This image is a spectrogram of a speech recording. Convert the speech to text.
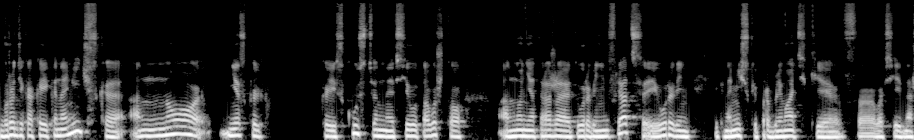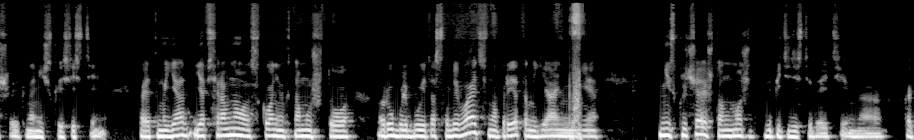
вроде как и экономическое, оно несколько искусственное в силу того, что оно не отражает уровень инфляции и уровень экономической проблематики в, во всей нашей экономической системе. Поэтому я, я все равно склонен к тому, что рубль будет ослабевать, но при этом я не, не исключаю, что он может до 50 дойти на как,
